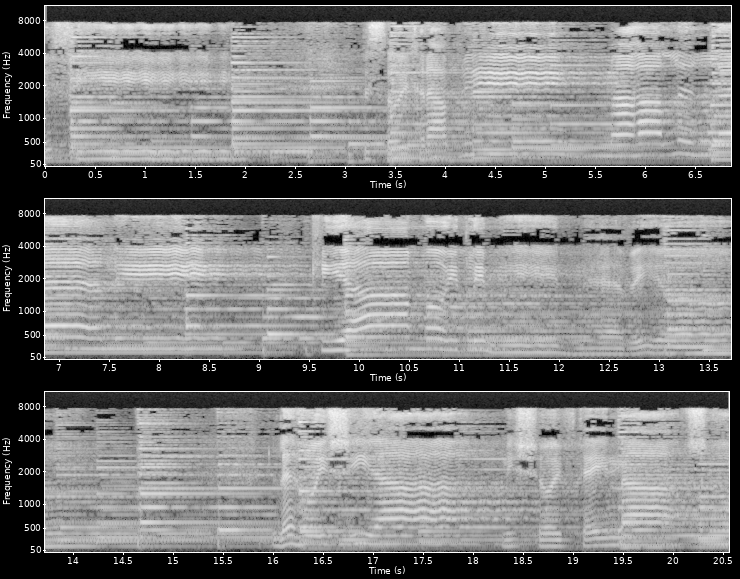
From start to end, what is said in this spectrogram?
de sie bis soll ich rabbi mal leli ki amoy tlimi nevio lehoy shia mi shoyftei nafsho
